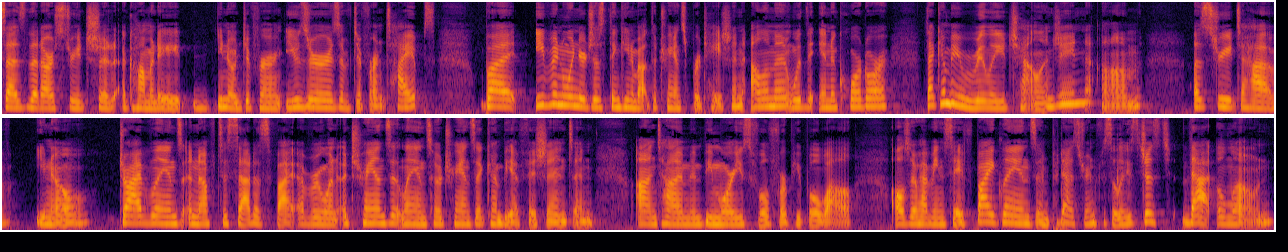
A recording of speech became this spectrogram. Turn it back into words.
says that our streets should accommodate, you know, different users of different types. But even when you're just thinking about the transportation element within a corridor, that can be really challenging. Um, a street to have, you know, drive lanes enough to satisfy everyone, a transit lane so transit can be efficient and on time and be more useful for people while also having safe bike lanes and pedestrian facilities. Just that alone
